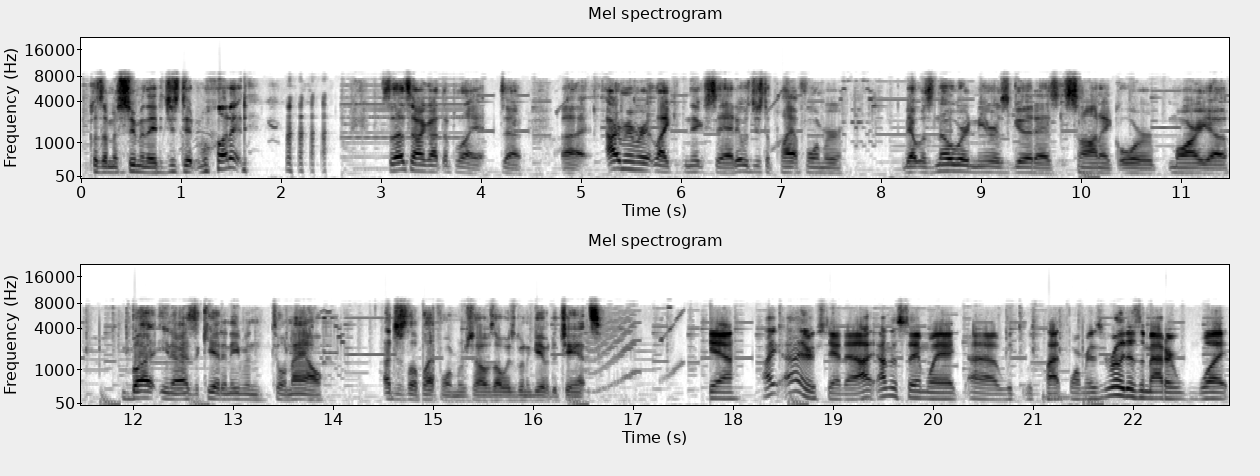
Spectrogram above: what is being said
because I'm assuming they just didn't want it. so that's how I got to play it. So uh, I remember it like Nick said, it was just a platformer. that was nowhere near as good as Sonic or Mario. But you know, as a kid and even till now, I just love platformers, so I was always going to give it a chance. Yeah, I, I understand that. I, I'm the same way uh, with with platformers. It really doesn't matter what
